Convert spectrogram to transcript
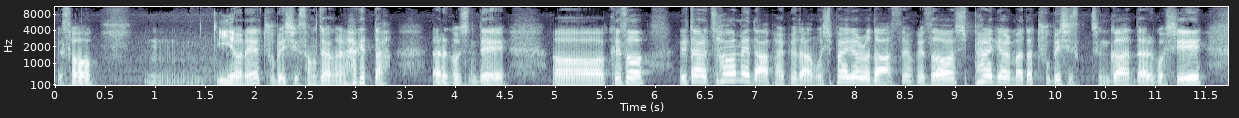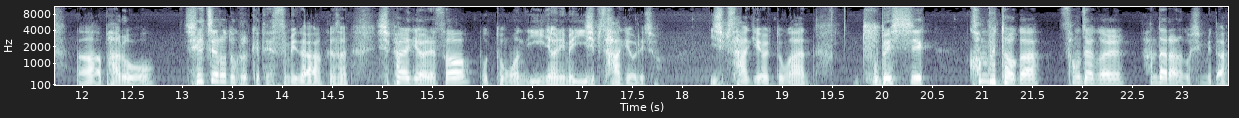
그래서 음, 2년에 두 배씩 성장을 하겠다라는 것인데 어 그래서 일단 처음에 나 발표 나온 거 18개월로 나왔어요. 그래서 18개월마다 두 배씩 증가한다는 것이 어, 바로 실제로도 그렇게 됐습니다. 그래서 18개월에서 보통은 2년이면 24개월이죠. 24개월 동안 두 배씩 컴퓨터가 성장을 한다라는 것입니다.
